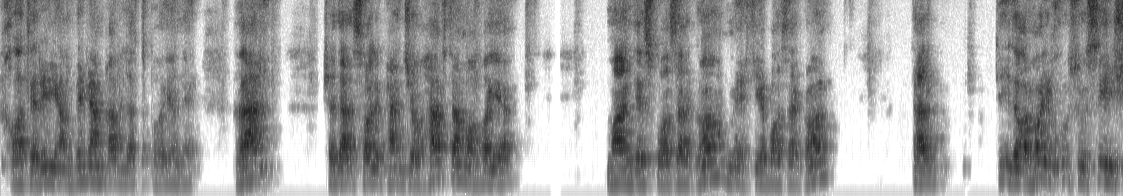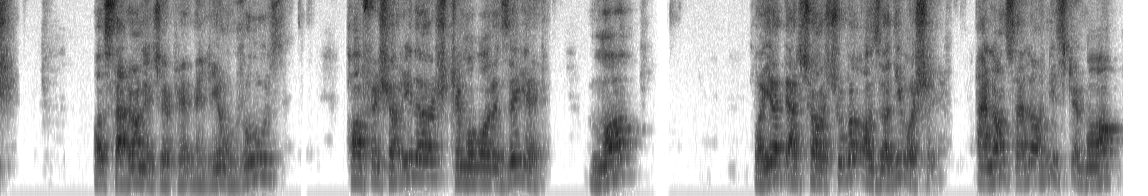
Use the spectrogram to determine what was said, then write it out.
خاطره هم بگم قبل از پایان وقت که در سال 57 هم آقای مهندس بازرگان مهدی بازرگان در دیدارهای خصوصیش با سران جبهه ملی اون روز پافشاری داشت که مبارزه ما باید در چارچوب آزادی باشه. الان صلاح نیست که ما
